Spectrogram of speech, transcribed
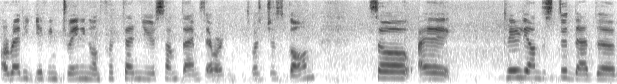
already giving training on for 10 years, sometimes were, it was just gone. So I clearly understood that the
